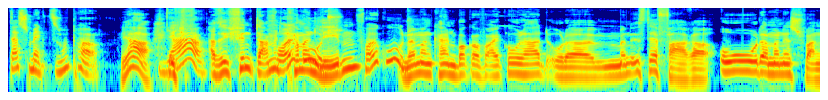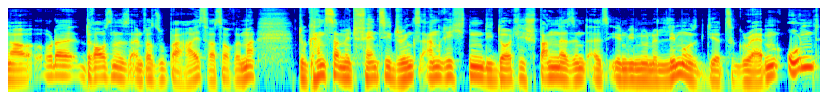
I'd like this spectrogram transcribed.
Das schmeckt super. Ja, Ja. Ich, also ich finde, damit kann man gut, leben. voll gut. Wenn man keinen Bock auf Alkohol hat oder man ist der Fahrer oder man ist schwanger oder draußen ist es einfach super heiß, was auch immer. Du kannst damit fancy Drinks anrichten, die deutlich spannender sind, als irgendwie nur eine Limo dir zu graben. Und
